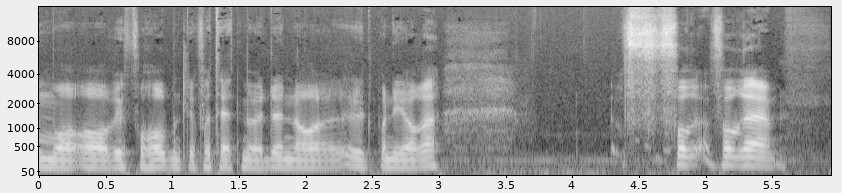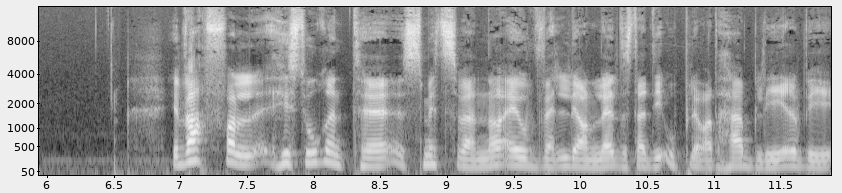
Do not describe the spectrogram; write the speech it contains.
om, og, og vi forhåpentlig får til et møte nå ut på nyåret. For, for eh, i hvert fall historien til Smiths venner er jo veldig annerledes. Der de opplever at her blir vi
